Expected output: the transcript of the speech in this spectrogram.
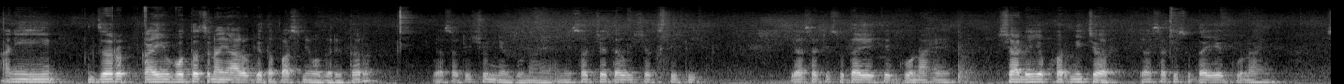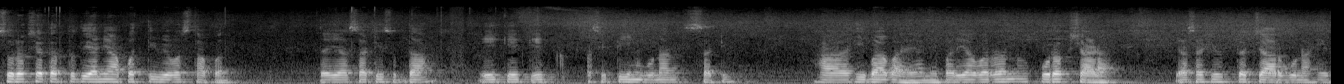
आणि जर काही होतच नाही आरोग्य तपासणी वगैरे तर यासाठी शून्य गुण आहे. आणि स्वच्छताविषयक स्थिती यासाठी सुद्धा एक एक गुण आहे. शालेय फर्निचर यासाठी सुद्धा एक गुण आहे. सुरक्षा तरतुदी आणि आपत्ती व्यवस्थापन तर यासाठी सुद्धा एक एक एक असे तीन गुणांसाठी हा ही बाब आहे. आणि पर्यावरण पूरक शाळा यासाठी सुद्धा चार गुण आहेत.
